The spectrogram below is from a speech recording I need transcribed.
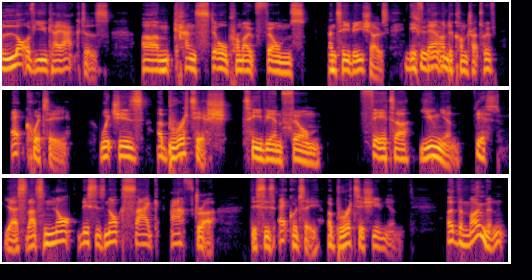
a lot of UK actors um, can still promote films and TV shows if they're under contract with Equity, which is a British TV and film theatre union. Yes. Yes, that's not. This is not SAG AFTRA. This is Equity, a British union. At the moment,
